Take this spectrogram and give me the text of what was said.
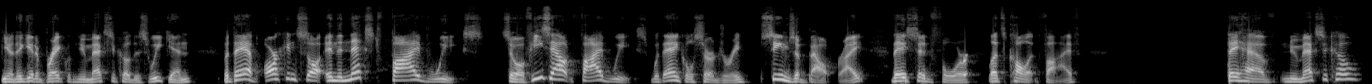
you know, they get a break with New Mexico this weekend, but they have Arkansas in the next five weeks. So if he's out five weeks with ankle surgery, seems about right. They said four. Let's call it five. They have New Mexico,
